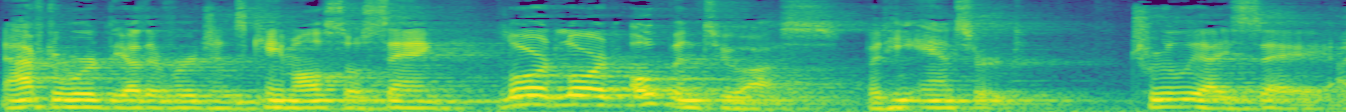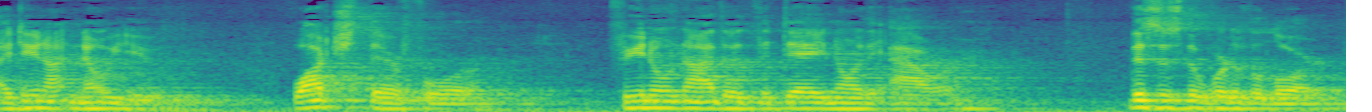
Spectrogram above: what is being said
And afterward, the other virgins came also, saying, Lord, Lord, open to us. But he answered, Truly I say, I do not know you. Watch therefore, for you know neither the day nor the hour. This is the word of the Lord.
